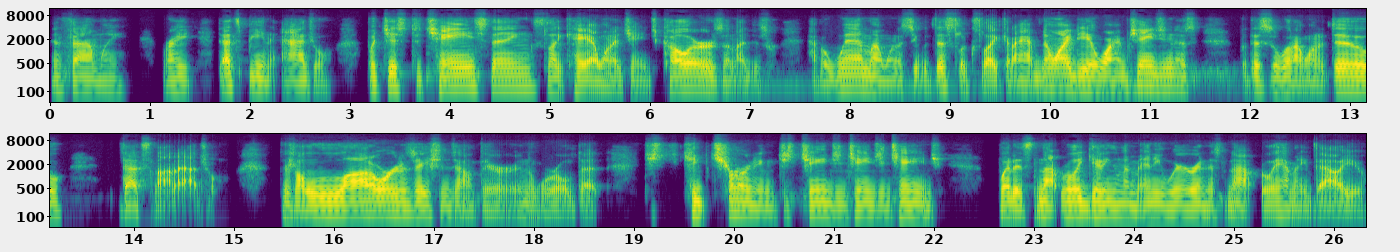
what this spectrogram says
and family, right? That's being agile. But just to change things like, hey, I want to change colors and I just have a whim. I want to see what this looks like. And I have no idea why I'm changing this, but this is what I want to do. That's not agile. There's a lot of organizations out there in the world that just keep churning, just change and change and change, but it's not really getting them anywhere and it's not really having any value.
